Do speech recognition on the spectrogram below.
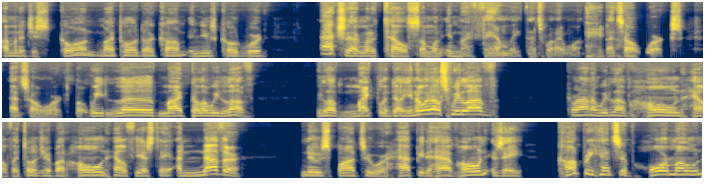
I'm going to just go on mypillow.com and use code word Actually, I'm going to tell someone in my family. That's what I want. That's go. how it works. That's how it works. But we love my pillow. We love, we love Mike Lindell. You know what else we love? Carano, we love Hone Health. I told you about Hone Health yesterday. Another new sponsor we're happy to have. Hone is a comprehensive hormone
